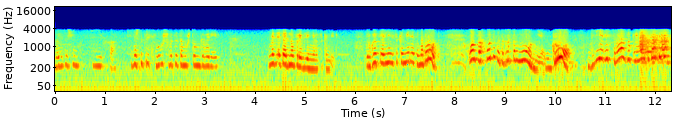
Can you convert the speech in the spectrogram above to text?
говорит очень тихо. Все должны прислушиваться тому, что он говорит. Понимаете, это одно проявление высокомерия. Другое проявление высокомерия это наоборот. Он проходит, это просто молния, гром, двери сразу, понимаете, как это?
